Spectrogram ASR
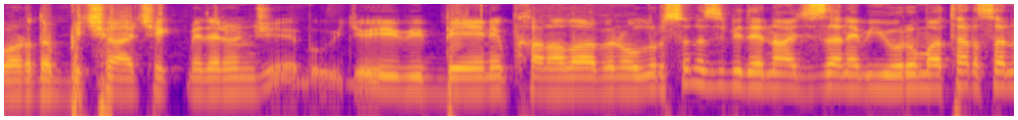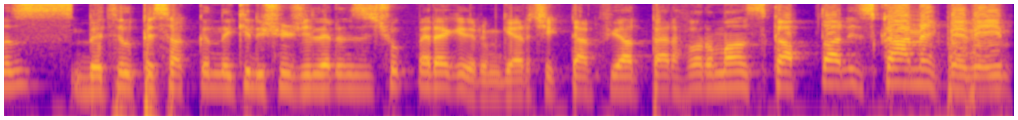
Bu arada bıçağı çekmeden önce bu videoyu bir beğenip kanala abone olursanız bir de nacizane bir yorum atarsanız Battle Pass hakkındaki düşüncelerinizi çok merak ediyorum. Gerçekten fiyat performans kaptan is coming bebeğim.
